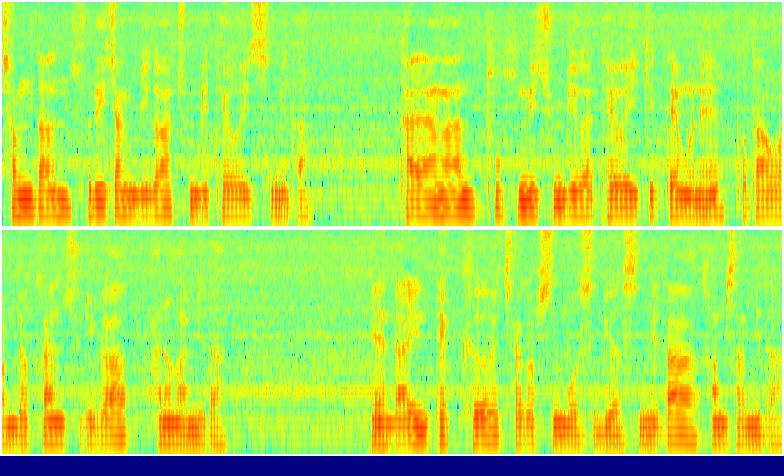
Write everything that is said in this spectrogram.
첨단 수리 장비가 준비되어 있습니다 다양한 부품이 준비가 되어 있기 때문에 보다 완벽한 수리가 가능합니다 예, 나인테크 작업실 모습이었습니다. 감사합니다.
